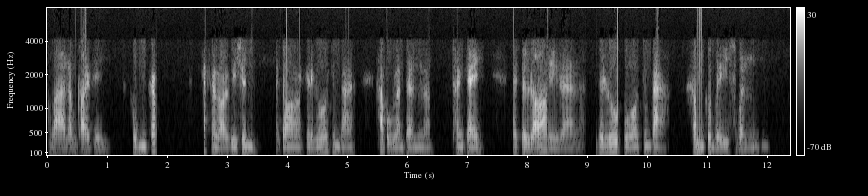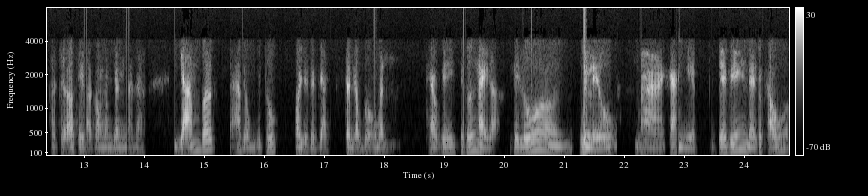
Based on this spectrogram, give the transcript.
Và đồng thời thì cung cấp các loại vi sinh cho cây lúa chúng ta hấp thụ lên trên ờ, thân cây. Để từ đó thì là cái lúa của chúng ta không có bị bệnh. Từ đó thì bà con nông dân giảm bớt áp dụng cái thuốc bao giờ thực vật trên đồng ruộng của mình. Theo cái, cái hướng này đó cái lúa nguyên liệu mà các doanh nghiệp chế biến để xuất khẩu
